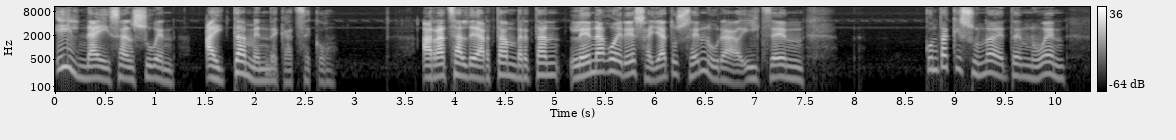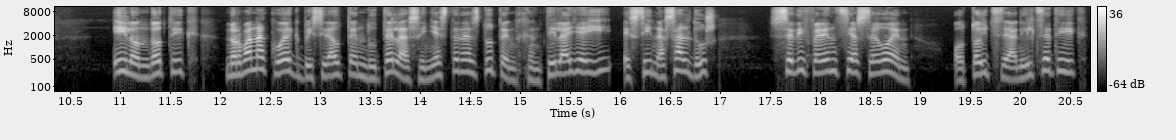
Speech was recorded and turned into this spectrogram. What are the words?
hil nahi izan zuen aita mendekatzeko. Arratzalde hartan bertan lehenago ere saiatu zen ura hiltzen kontakizuna eten nuen. Hil ondotik norbanakoek bizirauten dutela sinesten ez duten gentilaiei ezin azalduz, ze diferentzia zegoen otoitzean hiltzetik,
